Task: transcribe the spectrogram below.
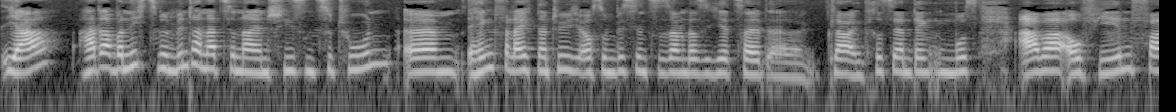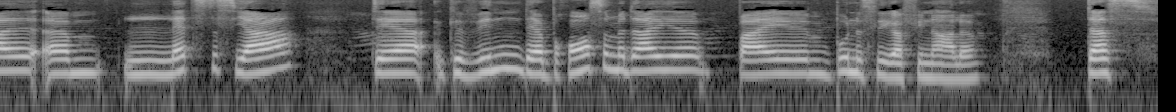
Ja, hat aber nichts mit dem internationalen Schießen zu tun. Ähm, hängt vielleicht natürlich auch so ein bisschen zusammen, dass ich jetzt halt äh, klar an Christian denken muss. Aber auf jeden Fall ähm, letztes Jahr der Gewinn der Bronzemedaille beim Bundesliga-Finale. Das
